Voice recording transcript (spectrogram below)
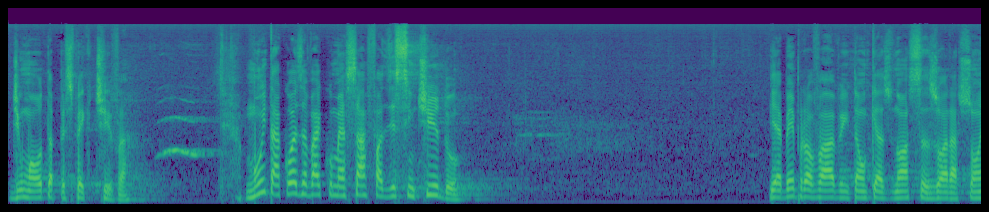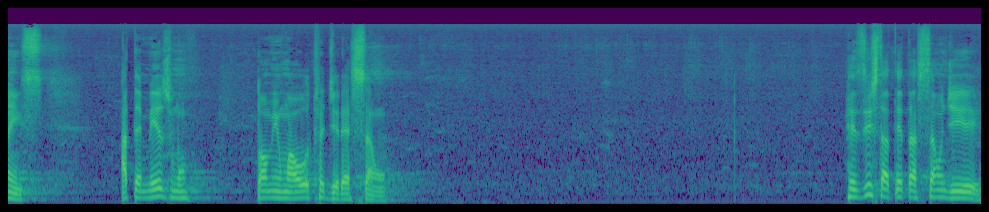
de uma outra perspectiva muita coisa vai começar a fazer sentido. E é bem provável então que as nossas orações, até mesmo, tomem uma outra direção. Resista à tentação de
